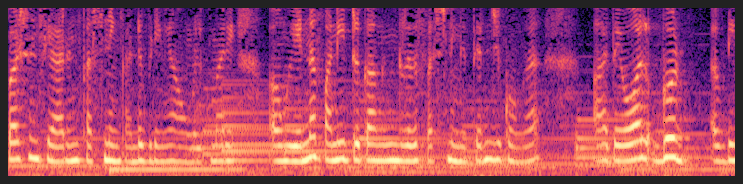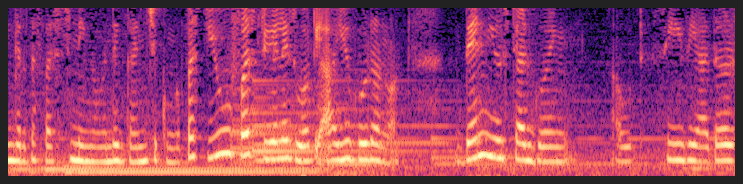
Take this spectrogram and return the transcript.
பர்சன்ஸ் யாருன்னு ஃபஸ்ட் நீங்கள் கண்டுபிடிங்க. அவங்களுக்கு மாதிரி அவங்க என்ன பண்ணிகிட்ருக்காங்கங்கிறத ஃபஸ்ட் நீங்கள் தெரிஞ்சுக்கோங்க. அது ஆல் குட் அப்படிங்கிறத ஃபஸ்ட் நீங்கள் வந்து கணிச்சுக்கோங்க. First you first realize what are you good or not then you start going out see the other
